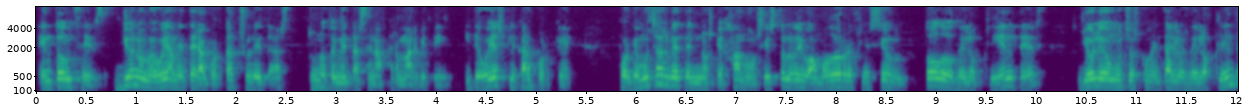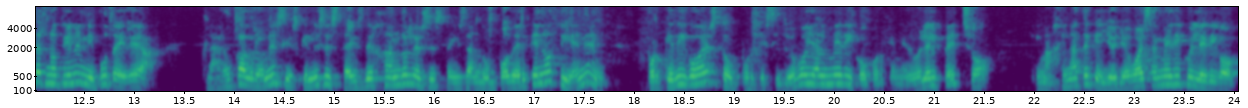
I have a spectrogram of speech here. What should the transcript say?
Entonces, yo no me voy a meter a cortar chuletas, tú no te metas en hacer marketing. Y te voy a explicar por qué. Porque muchas veces nos quejamos, y esto lo digo a modo reflexión, todos de los clientes. Yo leo muchos comentarios de los clientes no tienen ni puta idea. Claro, cabrones, si es que les estáis dejando, les estáis dando un poder que no tienen. ¿Por qué digo esto? Porque si yo voy al médico porque me duele el pecho, imagínate que yo llego a ese médico y le digo,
